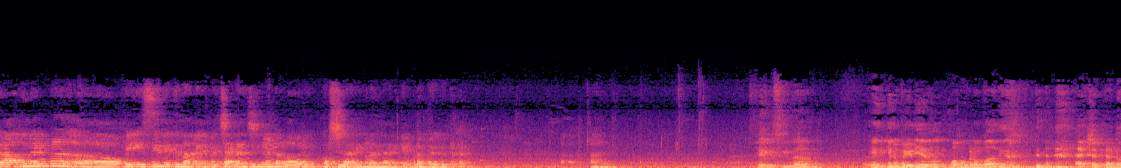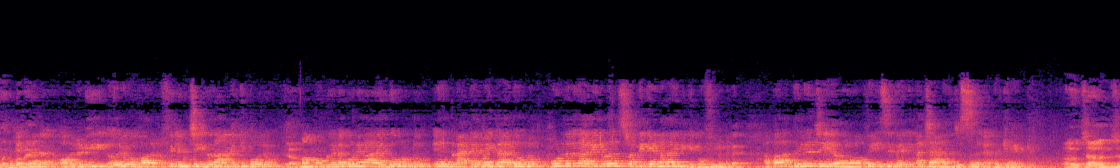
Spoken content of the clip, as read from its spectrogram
രാഹുലിന് ഫേസ് ചെയ്തേക്കുന്ന അല്ലെങ്കിൽ ചലഞ്ചിങ് ആയിട്ടുള്ള ഒരു കുറച്ച് കാര്യങ്ങൾ എന്തായിരിക്കും ബ്രഹ്മയുഗത്തിൽ അതെ. ഫേസ് ചെയ്ത എനിക്കൊരു പേടിയായിരുന്നു മമ്മൂക്കിടൊപ്പം ആദ്യം ആക്ഷൻ കട്ടെന്നൊക്കെ പറയാം ഓൾറെഡി ഒരു ഹൊറർ ഫിലിം ചെയ്തതാണെങ്കിൽ പോലും. മമ്മൂക്കയുടെ കൂടെ ആയതുകൊണ്ടും ബ്ലാക്ക് ആൻഡ് വൈറ്റ് ആയതുകൊണ്ടും കൂടുതൽ കാര്യങ്ങൾ ശ്രദ്ധിക്കേണ്ടതായിരിക്കുന്നു ഫിലിമിൽ അപ്പൊ അതിൽ ഫേസ് ചെയ്തേക്കുന്ന ചാലഞ്ചസ് എന്തൊക്കെയായിരിക്കും? ചാലഞ്ച്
